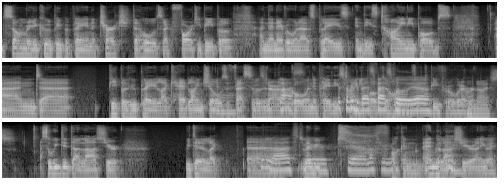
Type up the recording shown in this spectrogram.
some really cool people play in a church that holds like 40 people and then everyone else plays in these tiny pubs and uh people who play like headline shows Yeah. at festivals in Ireland Class. go and they play these It's tiny the best pubs festival, of 150 yeah. people or Oh, whatever nice. so we did that last year. We did it like uh, last maybe year. t- Yeah, last year. Fucking end of last year anyway.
